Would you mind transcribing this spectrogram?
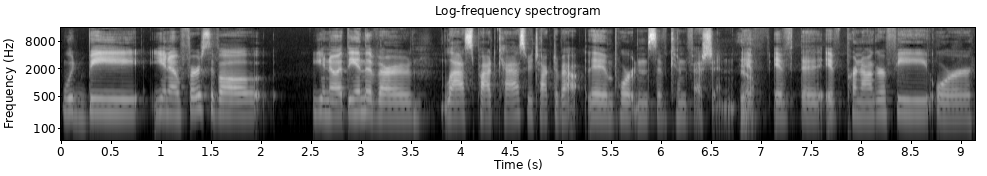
would be, you know, first of all, you know, at the end of our last podcast, we talked about the importance of confession. Yeah. If if the if pornography or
